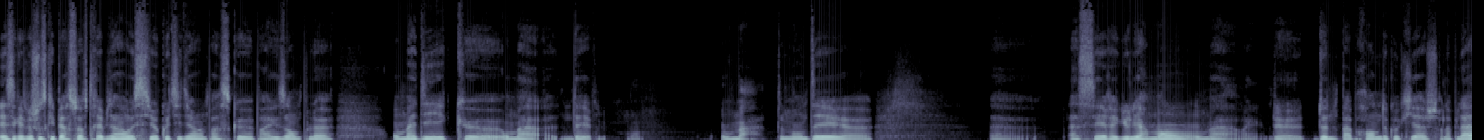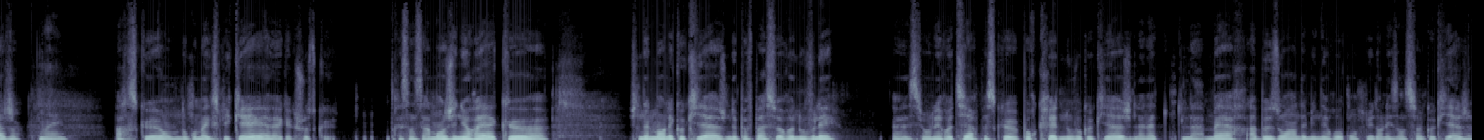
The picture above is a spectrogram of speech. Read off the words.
Et c'est quelque chose qu'ils perçoivent très bien aussi au quotidien parce que, par exemple, euh, on m'a dit que on m'a on m'a demandé euh, euh, assez régulièrement, on m'a ouais, de, de ne pas prendre de coquillages sur la plage Ouais. parce que on, donc on m'a expliqué quelque chose que très sincèrement j'ignorais que euh, finalement les coquillages ne peuvent pas se renouveler euh, si on les retire parce que pour créer de nouveaux coquillages la mer a besoin des minéraux contenus dans les anciens coquillages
